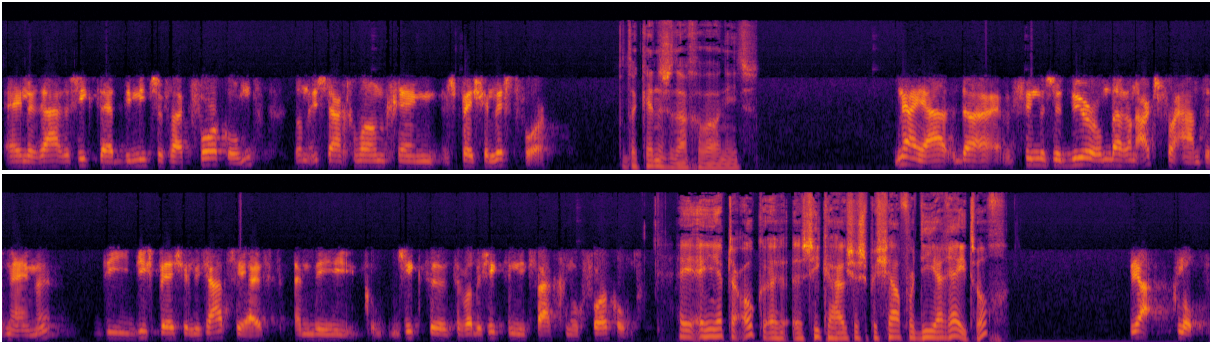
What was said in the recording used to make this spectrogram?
hele rare ziekte hebt die niet zo vaak voorkomt, dan is daar gewoon geen specialist voor. Want dat kennen ze dan gewoon niet. Nou ja, daar vinden ze het duur om daar een arts voor aan te nemen die die specialisatie heeft en die ziekte, terwijl de ziekte niet vaak genoeg voorkomt. Hey, en je hebt daar ook eh, eh, ziekenhuizen speciaal voor diarree, toch? Ja, klopt.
